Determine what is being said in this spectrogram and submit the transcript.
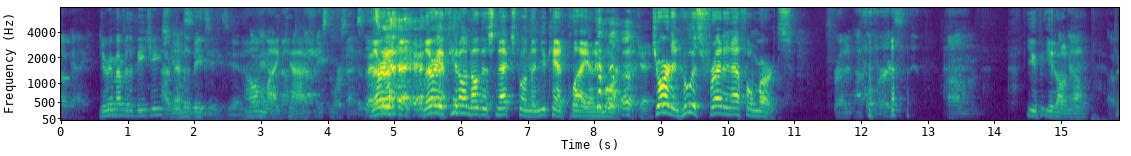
Okay. Do you remember the Bee Gees? I remember the Bee Gees. Yeah. Oh Okay, my that, that- gosh. That makes more sense. Larry, Larry, if you don't know this next one, then you can't play anymore. Okay. Jordan, who is Fred and Ethel Mertz? Fred and Ethel Mertz. um, You you don't okay. know. Okay.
